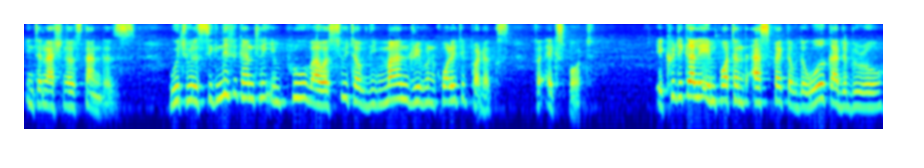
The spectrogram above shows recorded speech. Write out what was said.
international standards, which will significantly improve our suite of demand-driven quality products for export. A critically important aspect of the work at the Bureau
